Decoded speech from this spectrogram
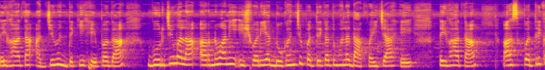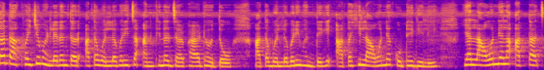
तेव्हा आता आजी म्हणते की हे बघा गुरुजी मला अर्णव आणि ईश्वरी या दोघांची पत्रिका तुम्हाला दाखवायची आहे. तेव्हा आता आज पत्रिका दाखवायची म्हटल्यानंतर आता वल्लभरीचा आणखीनच जळफळाट होतो. आता वल्लभरी म्हणते की आता ही लावण्या कुठे गेली? या लावण्याला आत्ताच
